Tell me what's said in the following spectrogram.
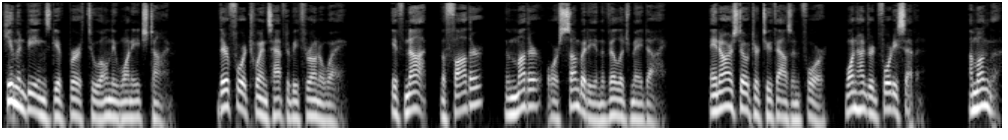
Human beings give birth to only one each time. Therefore, twins have to be thrown away. If not, the father, the mother, or somebody in the village may die. Einarsdottir 2004, 147. Among the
